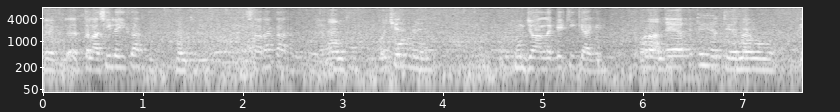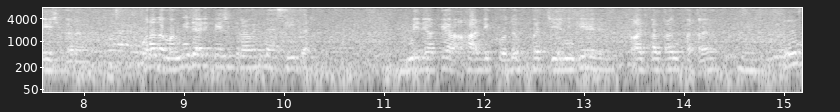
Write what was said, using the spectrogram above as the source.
ਤੇ ਤਲਾਸ਼ੀ ਲਈ ਘਰ ਦੀ? ਹਾਂਜੀ। ਸਾਰਾ ਘਰ? ਹਾਂਜੀ ਕੁਛ ਨਹੀਂ ਮਿਲਿਆ। ਹੁਣ ਜਾਣ ਲੱਗੇ ਕੀ ਕਹਿ ਗਏ? ਹੁਣ ਆਂਦੇ ਆ ਕਿ ਤੁਸੀਂ ਉੱਥੇ ਉਹਨਾਂ ਨੂੰ ਪੇਸ਼ ਕਰਾ ਉਹਨਾਂ ਦਾ ਮੰਮੀ ਡੈਡੀ ਪੇਸ਼ ਕਰਾਵੇ ਮੈਂ ਕੀ ਕਰ? ਮੇਰੇ ਕੇ ਸਾਡੇ ਖੁਦ ਬੱਚੇ ਨਹੀਂ ਕਿ ਅੱਜ ਕੱਲ ਤੁਹਾਨੂੰ ਪਤਾ ਹੈ। ਉਹ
